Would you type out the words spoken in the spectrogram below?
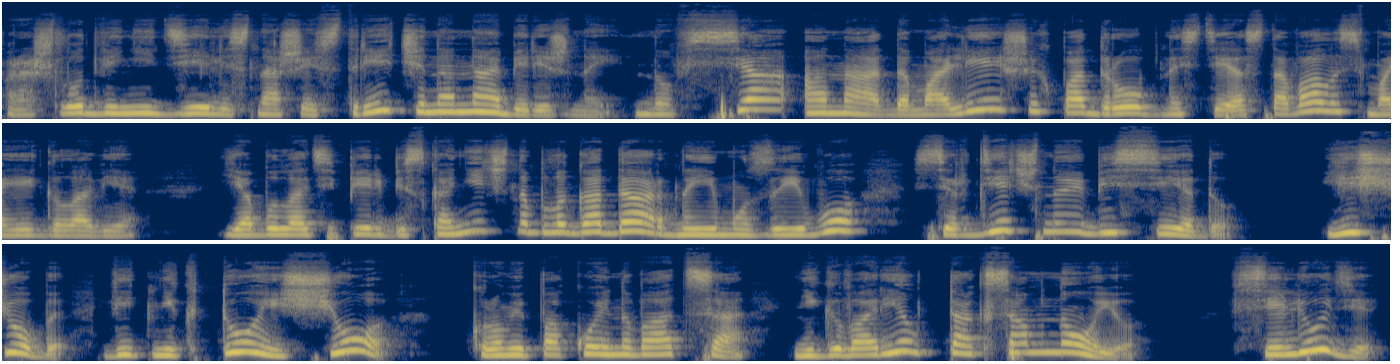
Прошло две недели с нашей встречи на набережной, но вся она до малейших подробностей оставалась в моей голове. Я была теперь бесконечно благодарна ему за его сердечную беседу. Еще бы, ведь никто еще, кроме покойного отца, не говорил так со мною. Все люди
